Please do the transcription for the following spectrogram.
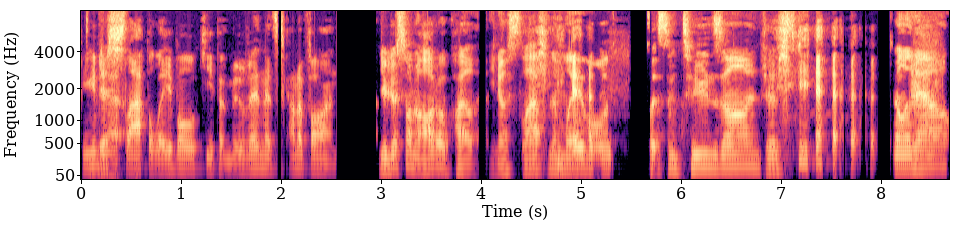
you can just yeah. slap a label, keep it moving. It's kind of fun. You're just on autopilot, you know, slapping them labels, put some tunes on, just yeah. chilling out.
